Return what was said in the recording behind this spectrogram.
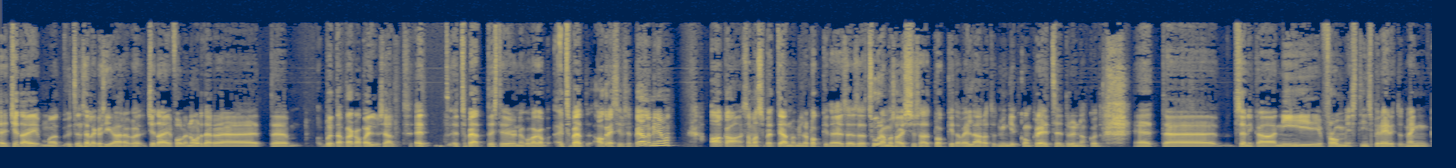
see Jedi, ma ütlen selle ka siia ära, Jedi Fallen Order, et võtab väga palju sealt, et, et sa pead tõesti nagu väga, et sa pead agressiivselt peale minema, aga samas sa pead teadma, millal blokkida ja sa saad suurem osa asju saad blokkida, välja arvatud mingid konkreetsed rünnakud. et äh, see on ikka nii Fromist inspireeritud mäng,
